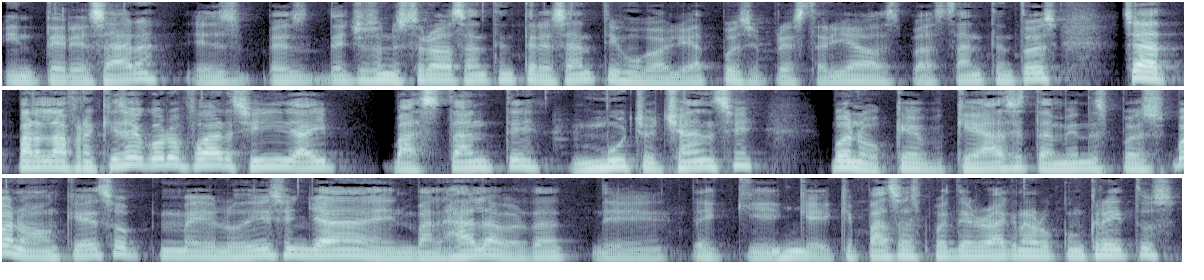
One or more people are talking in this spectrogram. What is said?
interesara. Es, es- de hecho, es una historia bastante interesante y jugabilidad pues se prestaría bas- bastante. Entonces, o sea, para la franquicia de God of War sí hay bastante, mucho chance. Bueno, que, que hace también después, bueno, aunque eso me lo dicen ya en Valhalla, ¿verdad? De, de que, Ujú. que- que pasa después de Ragnarok con Kratos.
